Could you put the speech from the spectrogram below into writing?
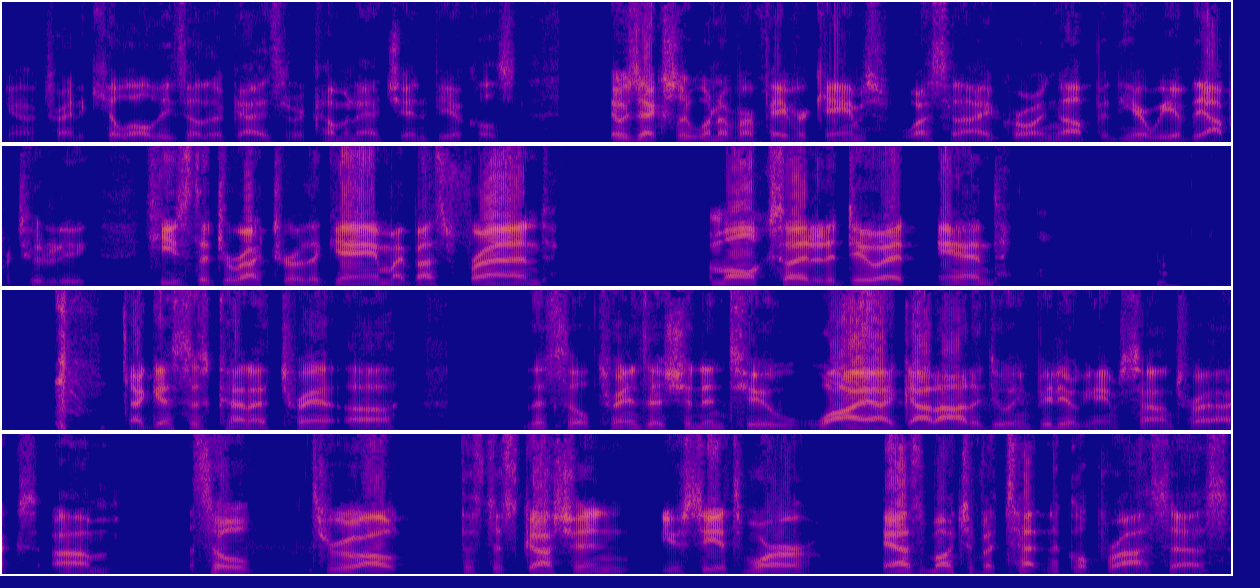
you know, trying to kill all these other guys that are coming at you in vehicles. It was actually one of our favorite games, Wes and I, growing up. And here we have the opportunity. He's the director of the game, my best friend. I'm all excited to do it. And I guess this kind of tra- uh, this will transition into why I got out of doing video game soundtracks. Um, so throughout this discussion, you see it's more as much of a technical process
